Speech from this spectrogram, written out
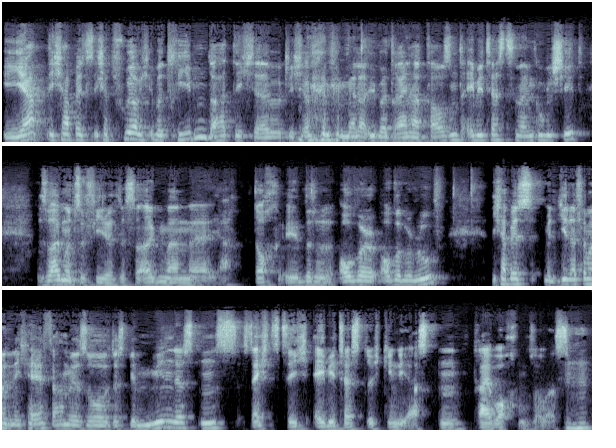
Ja, ich habe jetzt, ich habe früher habe ich übertrieben, da hatte ich äh, wirklich mit Meller über dreieinhalbtausend A/B-Tests in meinem Google Sheet. Das war irgendwann zu viel. Das war irgendwann äh, ja doch ein bisschen over over the roof. Ich habe jetzt mit jeder Firma, die ich helfe, haben wir so, dass wir mindestens 60 A/B-Tests durchgehen die ersten drei Wochen sowas. Mhm.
